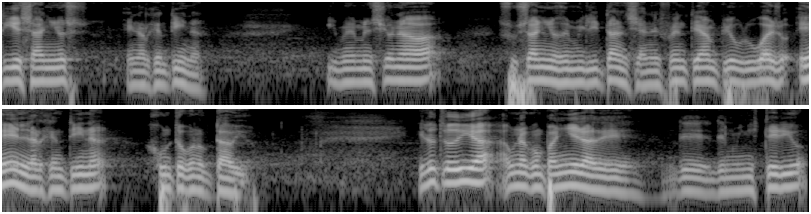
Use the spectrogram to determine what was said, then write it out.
10 años en Argentina y me mencionaba sus años de militancia en el Frente Amplio Uruguayo en la Argentina junto con Octavio. El otro día a una compañera del Ministerio,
